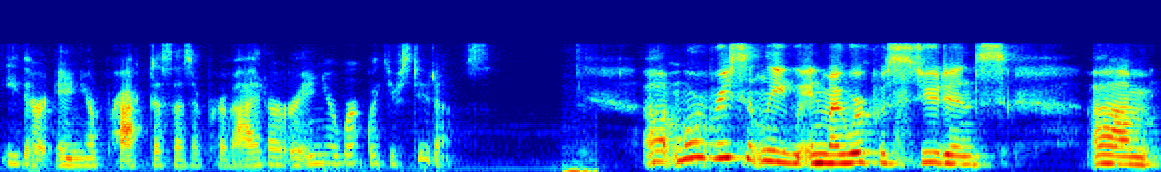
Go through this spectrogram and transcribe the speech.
either in your practice as a provider or in your work with your students? Uh, more recently, in my work with students, um,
